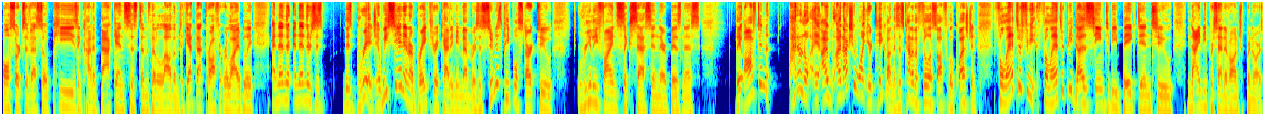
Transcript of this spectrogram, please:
all sorts of SOPs and kind of back end systems that allow them to get that profit reliably and then there, and then there's this this bridge, and we see it in our Breakthrough Academy members. As soon as people start to really find success in their business, they often I don't know. I, I'd actually want your take on this. It's kind of a philosophical question. Philanthropy philanthropy does seem to be baked into 90% of entrepreneurs.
